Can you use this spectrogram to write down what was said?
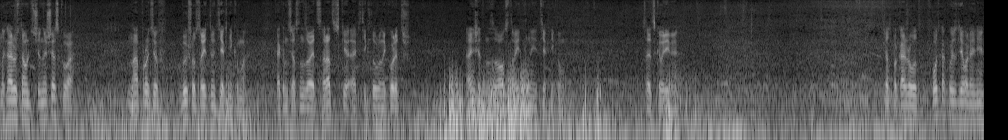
Нахожусь на улице Чернышевского, напротив бывшего строительного техникума. Как он сейчас называется? Саратовский архитектурный колледж. Раньше это называлось строительный техникум в советское время. Сейчас покажу вот вход, какой сделали они.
